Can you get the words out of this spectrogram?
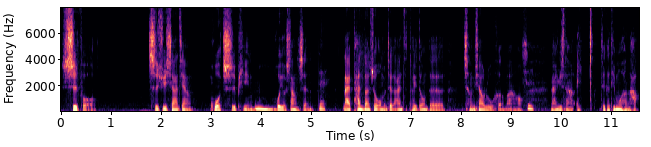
是否持续下降或持平，嗯，或有上升？对。来判断说我们这个案子推动的成效如何嘛？哦，是。那于是他说：“哎、欸，这个题目很好。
